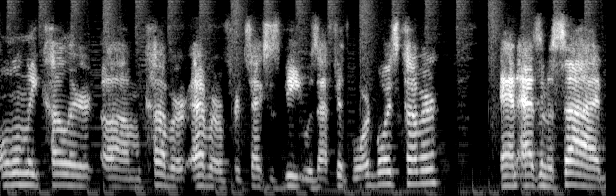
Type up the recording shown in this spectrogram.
only color um, cover ever for Texas Beat was that Fifth Ward Boys cover and as an aside,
